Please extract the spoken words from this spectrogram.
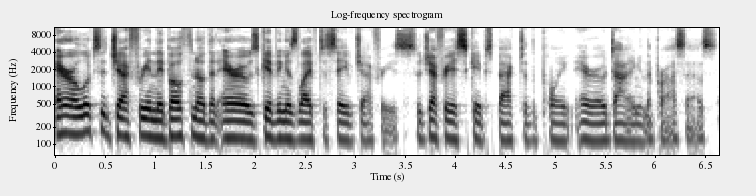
Arrow looks at Jeffrey, and they both know that Arrow is giving his life to save Jeffrey's. So Jeffrey escapes back to the point, Arrow dying in the process.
